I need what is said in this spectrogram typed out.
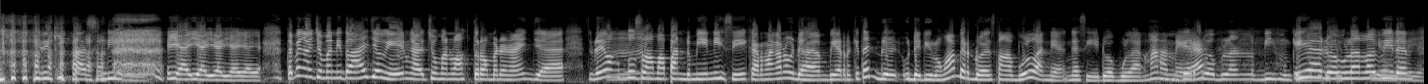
diri kita sendiri. Iya iya iya iya iya. Tapi nggak cuman itu aja Win, nggak cuman waktu Ramadan aja. Sebenarnya waktu Hmm. selama pandemi ini sih, karena kan udah hampir kita udah, di rumah hampir dua setengah bulan ya, nggak sih dua bulanan Hampir ya. dua bulan lebih mungkin. Iya dua bulan Iya, lebih iya, dan iya.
